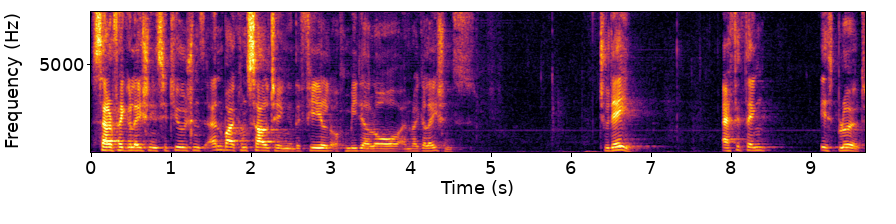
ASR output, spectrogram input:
self-regulation institutions, and by consulting in the field of media law and regulations. Today, everything is blurred.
